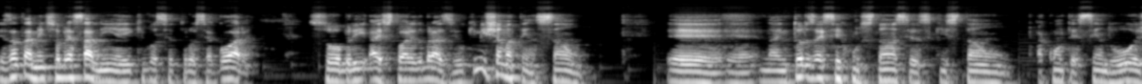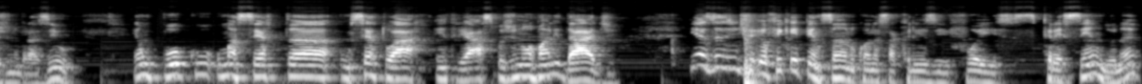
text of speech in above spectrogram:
exatamente sobre essa linha aí que você trouxe agora, sobre a história do Brasil. O que me chama atenção é, é, na, em todas as circunstâncias que estão acontecendo hoje no Brasil, é um pouco uma certa, um certo ar, entre aspas, de normalidade. E às vezes gente, eu fiquei pensando quando essa crise foi crescendo, né,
